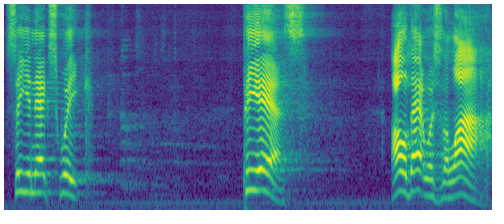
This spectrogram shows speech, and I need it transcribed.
See you next week. P.S. All that was a lie.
